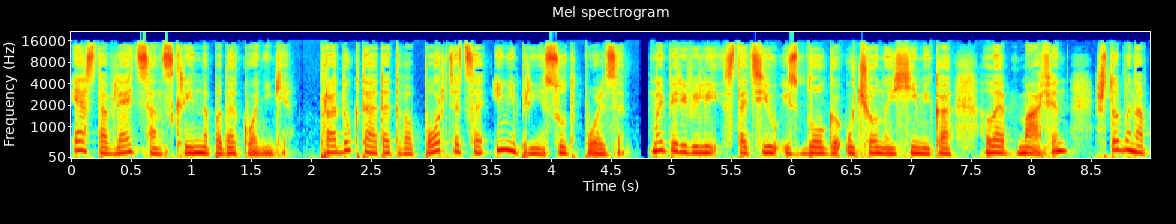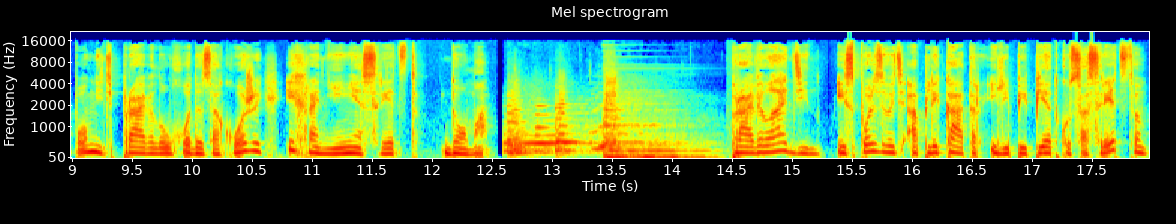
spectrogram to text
и оставлять санскрин на подоконнике. Продукты от этого портятся и не принесут пользы. Мы перевели статью из блога ученого-химика Lab Muffin, чтобы напомнить правила ухода за кожей и хранения средств дома. Правило 1. Использовать аппликатор или пипетку со средством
